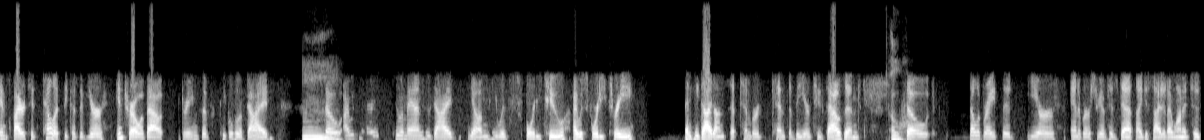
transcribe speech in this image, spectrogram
inspired to tell it because of your intro about dreams of people who have died. Mm. So I was married to a man who died young. He was 42. I was 43. And he died on September 10th of the year 2000. Oh. So celebrate the year anniversary of his death, I decided I wanted to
